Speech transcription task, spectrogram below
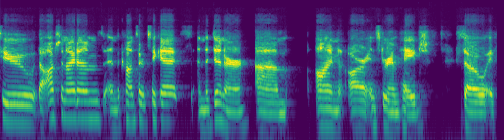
to the auction items and the concert tickets and the dinner um, on our Instagram page. So if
